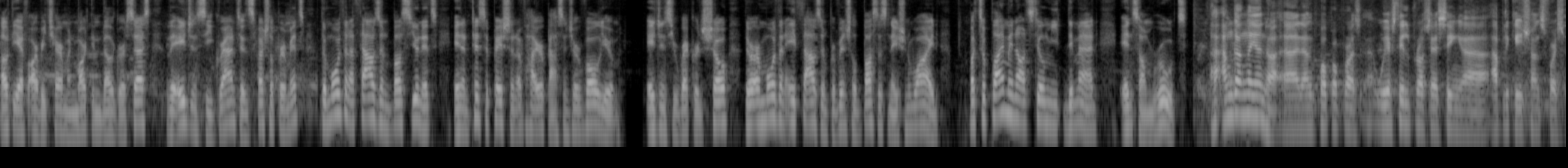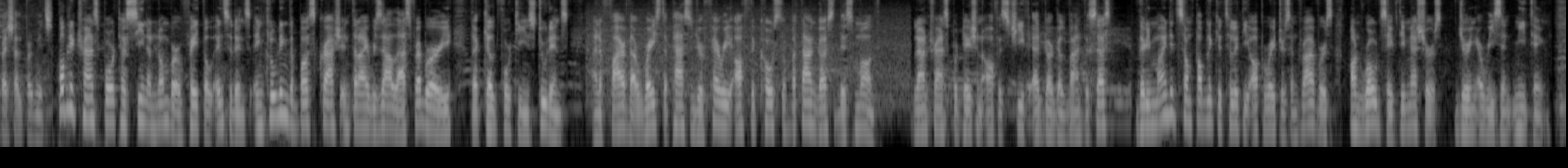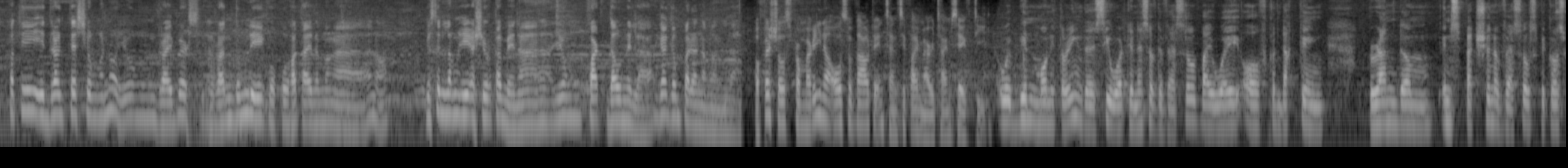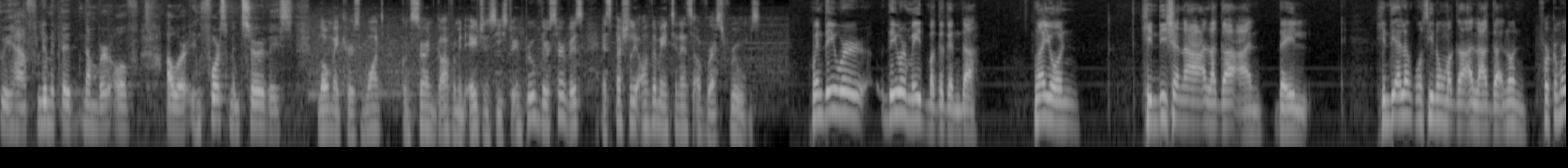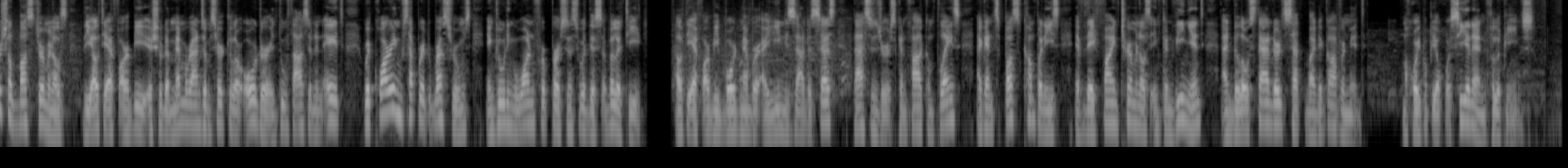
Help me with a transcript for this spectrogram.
LTFRB Chairman Martin Delgra says the agency granted special permits to more than a thousand bus units in anticipation of higher passenger volume. Agency records show there are more than 8,000 provincial buses nationwide, but supply may not still meet demand in some routes. Hanggang ngayon, ho, uh, we are still processing uh, applications for special permits. Public transport has seen a number of fatal incidents, including the bus crash in Tanay Rizal last February that killed 14 students, and a fire that razed a passenger ferry off the coast of Batangas this month. Land Transportation Office Chief Edgar Galvante says they reminded some public utility operators and drivers on road safety measures during a recent meeting. Pati i-drug test yung ano, yung drivers. Randomly kukuha tayo ng mga ano, gusto nilang i-assure kami na yung part down nila, gagampanan naman nila. Officials from Marina also vow to intensify maritime safety. We've been monitoring the seaworthiness of the vessel by way of conducting random inspection of vessels because we have limited number of our enforcement service. Lawmakers want concerned government agencies to improve their service, especially on the maintenance of restrooms. When they were they were made magaganda. Ngayon, hindi siya naaalagaan dahil hindi alam kung sinong mag-aalaga nun. For commercial bus terminals, the LTFRB issued a memorandum circular order in 2008 requiring separate restrooms, including one for persons with disability. LTFRB board member Eileen Nizada says passengers can file complaints against bus companies if they find terminals inconvenient and below standards set by the government. Makoy Popioko, CNN, Philippines.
